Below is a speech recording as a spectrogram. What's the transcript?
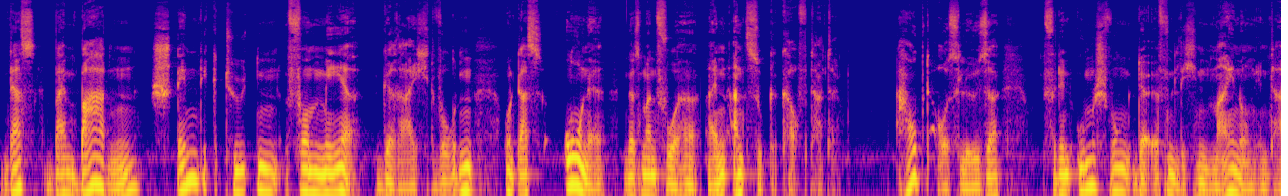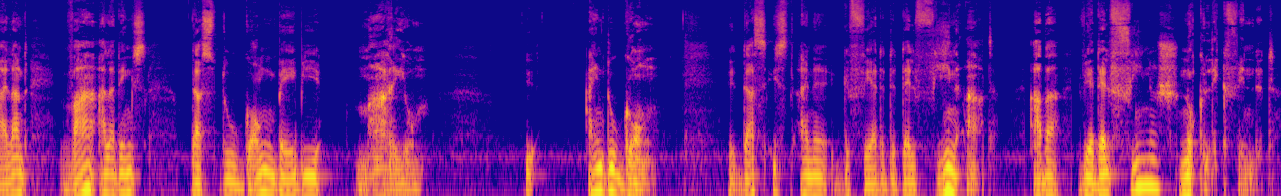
dass beim Baden ständig Tüten vom Meer gereicht wurden und das ohne, dass man vorher einen Anzug gekauft hatte. Hauptauslöser für den Umschwung der öffentlichen Meinung in Thailand war allerdings das Dugong-Baby Marium. Ein Dugong. Das ist eine gefährdete Delfinart. Aber wer Delfine schnuckelig findet,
